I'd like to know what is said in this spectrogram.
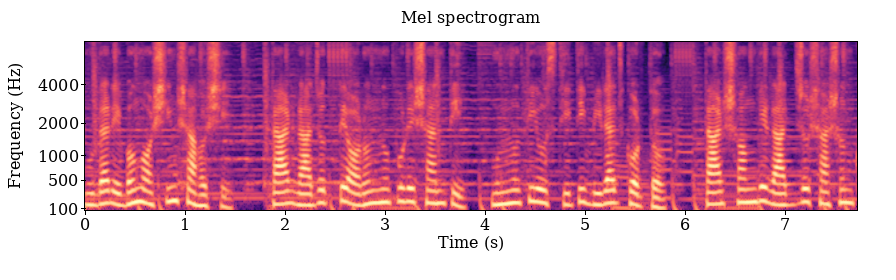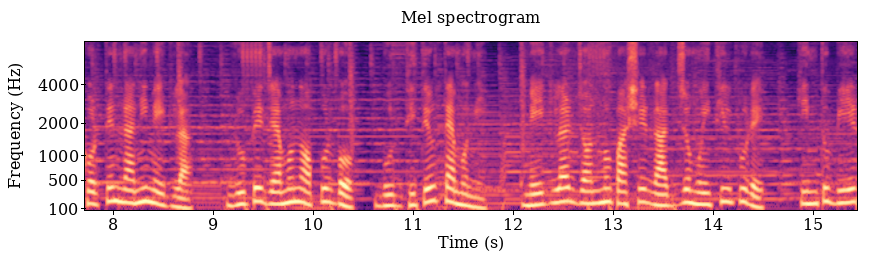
উদার এবং অসীম সাহসী। তার রাজত্বে অরণ্যপুরে শান্তি, উন্নতি ও স্থিতি বিরাজ করত। তার সঙ্গে রাজ্য শাসন করতেন রানী মেঘলা। রূপে যেমন অপূর্ব, বুদ্ধিতেও তেমনি। মেঘলার জন্ম পাশের রাজ্য মৈথিলপুরে কিন্তু বিয়ের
